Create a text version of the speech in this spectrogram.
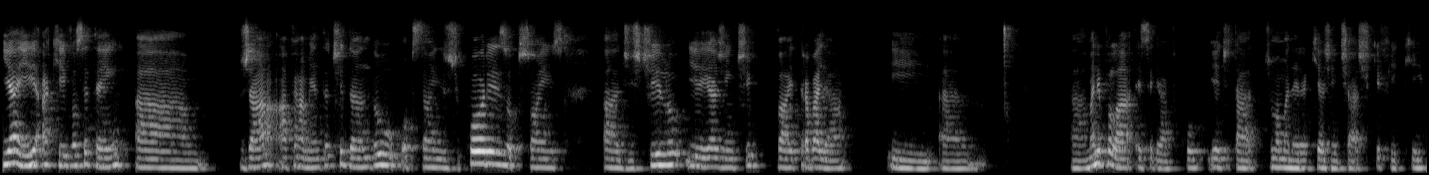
E aí, aqui você tem ah, já a ferramenta te dando opções de cores, opções ah, de estilo, e aí a gente vai trabalhar e ah, uh, manipular esse gráfico e editar de uma maneira que a gente ache que fique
